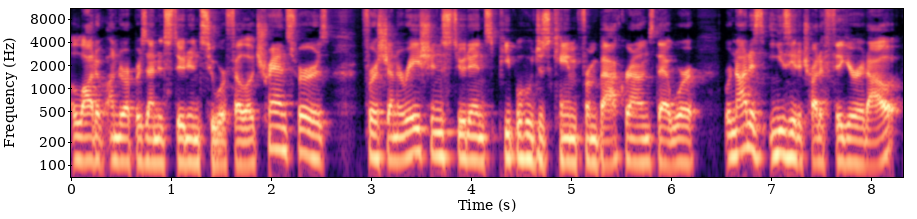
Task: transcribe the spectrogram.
a lot of underrepresented students who were fellow transfers, first generation students, people who just came from backgrounds that were, were not as easy to try to figure it out.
